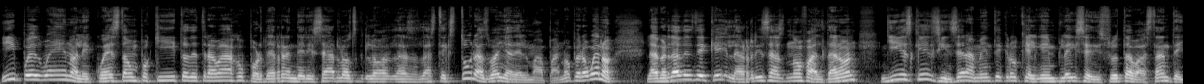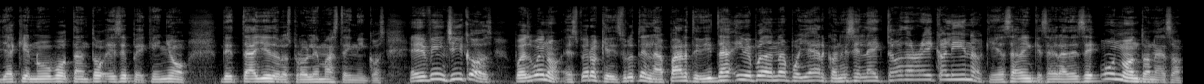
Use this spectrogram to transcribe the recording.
Y pues bueno, le cuesta un poquito de trabajo poder renderizar los, las, texturas, vaya, del mapa, ¿no? Pero bueno, la verdad es de que las risas no faltaron. Y es que sinceramente creo que el gameplay se disfruta bastante, ya que no hubo tanto ese pequeño detalle de los problemas técnicos. En fin, chicos, pues bueno, espero que disfruten en la partidita y me puedan apoyar con ese like todo ricolino, que ya saben que se agradece un montonazo.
